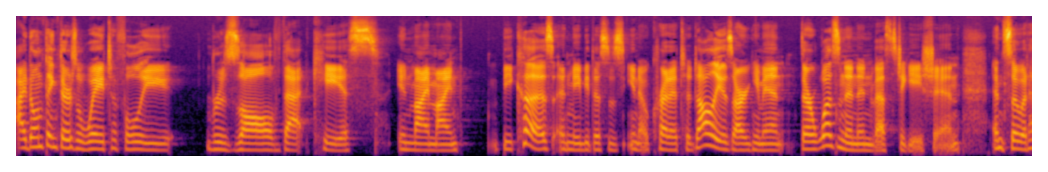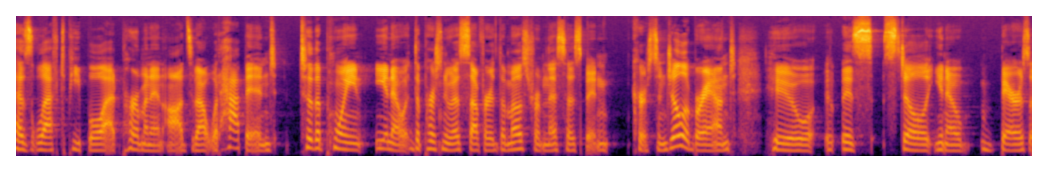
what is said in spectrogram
I don't think there's a way to fully resolve that case in my mind because and maybe this is you know credit to dahlia's argument there wasn't an investigation. And so it has left people at permanent odds about what happened to the point you know the person who has suffered the most from this has been kirsten gillibrand who is still you know bears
